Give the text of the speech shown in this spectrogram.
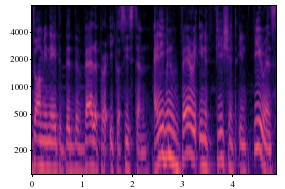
dominate the developer ecosystem. And even very inefficient inference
